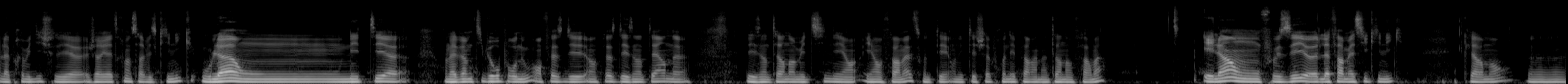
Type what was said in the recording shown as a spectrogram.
L'après-midi, je faisais gériatrie en service clinique, où là, on était, on avait un petit bureau pour nous en face des, en face des internes, des internes en médecine et en, et en pharma, parce qu'on était, on était chaperonné par un interne en pharma. Et là, on faisait euh, de la pharmacie clinique, clairement. Euh,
